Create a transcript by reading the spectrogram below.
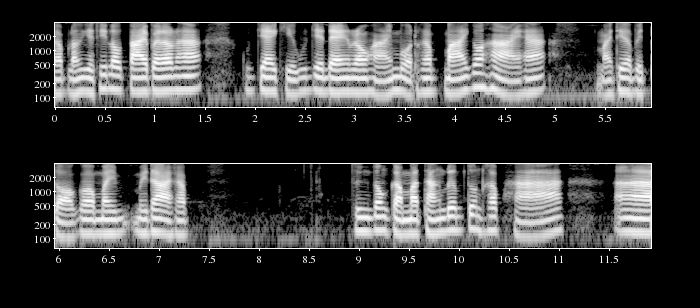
ครับ หลังจากที่เราตายไปแล้วนะฮะ กุญแจเขียวกุญแจแดงเราหายหมดครับ ไม้ก็หายฮะ ไม้ที่เอาไปต่อก็ไม่ไม่ได้ครับ ซึ่งต้องกลับมาทางเริ่มต้นครับ หาอ่า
